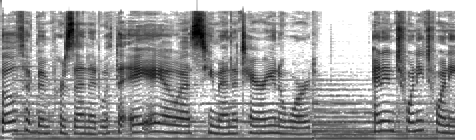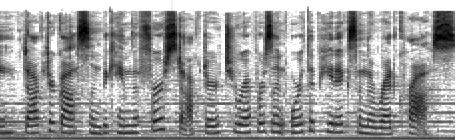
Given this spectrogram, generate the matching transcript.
Both have been presented with the AAOS Humanitarian Award. And in 2020, Dr. Gosselin became the first doctor to represent orthopedics in the Red Cross.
